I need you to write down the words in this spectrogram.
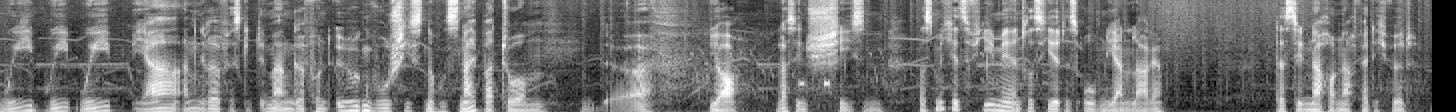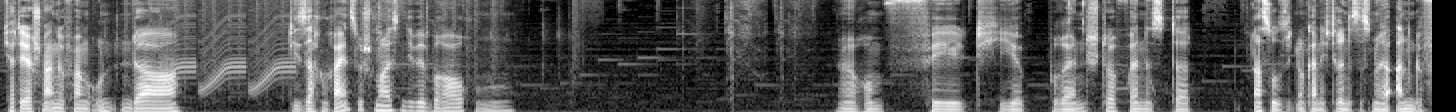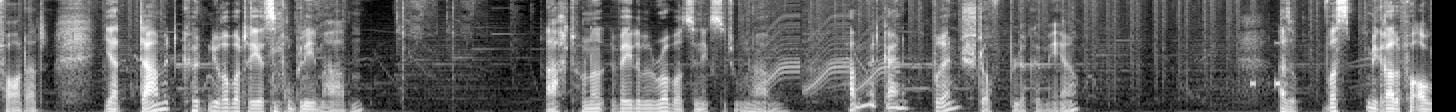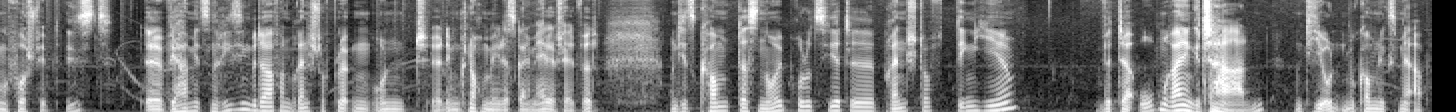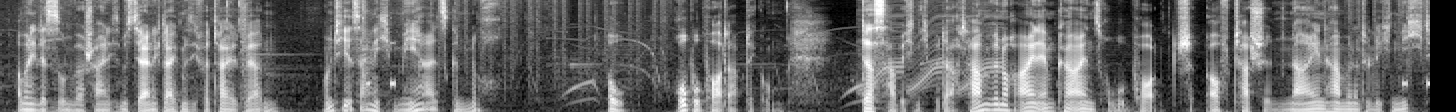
Weep, weep, weep. Ja, Angriff. Es gibt immer Angriff und irgendwo schießt noch ein Sniperturm. Äh, ja, lass ihn schießen. Was mich jetzt viel mehr interessiert, ist oben die Anlage. Dass die nach und nach fertig wird. Ich hatte ja schon angefangen, unten da die Sachen reinzuschmeißen, die wir brauchen. Warum fehlt hier Brennstoff, wenn es da... Achso, sieht noch gar nicht drin, es ist nur angefordert. Ja, damit könnten die Roboter jetzt ein Problem haben. 800 Available Robots, die nichts zu tun haben. Haben wir keine Brennstoffblöcke mehr? Also, was mir gerade vor Augen vorschwebt ist, äh, wir haben jetzt einen riesigen Bedarf an Brennstoffblöcken und äh, dem Knochenmehl, das gar nicht mehr hergestellt wird. Und jetzt kommt das neu produzierte Brennstoffding hier, wird da oben reingetan und hier unten bekommen nichts mehr ab. Aber nee, das ist unwahrscheinlich. Das müsste ja eigentlich gleichmäßig verteilt werden. Und hier ist eigentlich mehr als genug. Oh, Roboport-Abdeckung. Das habe ich nicht bedacht. Haben wir noch ein MK1 Roboport auf Tasche? Nein, haben wir natürlich nicht.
